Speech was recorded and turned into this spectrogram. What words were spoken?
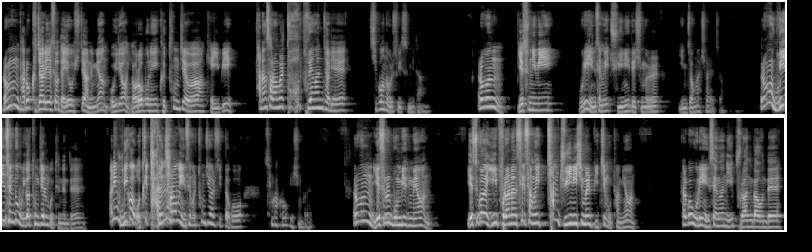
그러면 바로 그 자리에서 내려오시지 않으면 오히려 여러분의 그 통제와 개입이 다른 사람을 더 불행한 자리에 집어넣을 수 있습니다. 여러분, 예수님이 우리 인생의 주인이 되심을 인정하셔야죠. 여러분, 우리 인생도 우리가 통제를 못했는데 아니, 우리가 어떻게 다른 사람의 인생을 통제할 수 있다고 생각하고 계신가요? 여러분, 예수를 못 믿으면 예수가 이 불안한 세상의 참 주인이심을 믿지 못하면 결국 우리 인생은 이 불안 가운데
